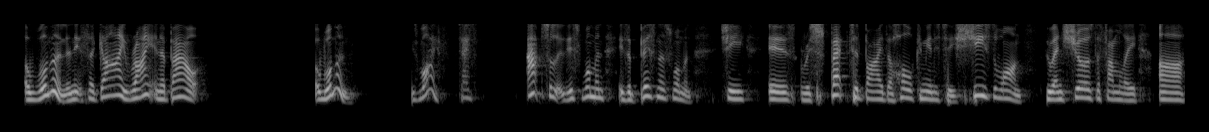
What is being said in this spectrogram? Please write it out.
a woman, and it's a guy writing about a woman, his wife. says, absolutely, this woman is a businesswoman. She is respected by the whole community. She's the one who ensures the family are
